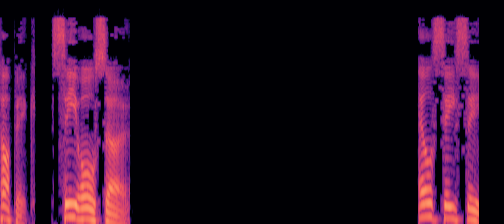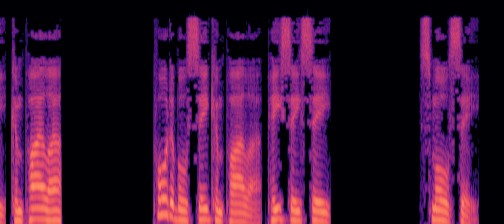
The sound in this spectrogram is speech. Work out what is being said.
Topic. See also. LCC compiler. Portable C compiler PCC Small C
